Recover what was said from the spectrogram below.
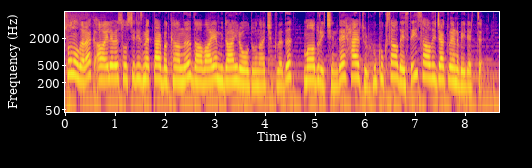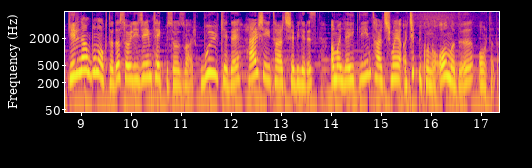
Son olarak Aile ve Sosyal Hizmetler Bakanlığı davaya müdahil olduğunu açıkladı. Mağdur için de her tür hukuksal desteği sağlayacaklarını belirtti. Gelinen bu noktada söyleyeceğim tek bir söz var. Bu ülkede her şeyi tartışabiliriz ama laikliğin tartışmaya açık bir konu olmadığı ortada.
